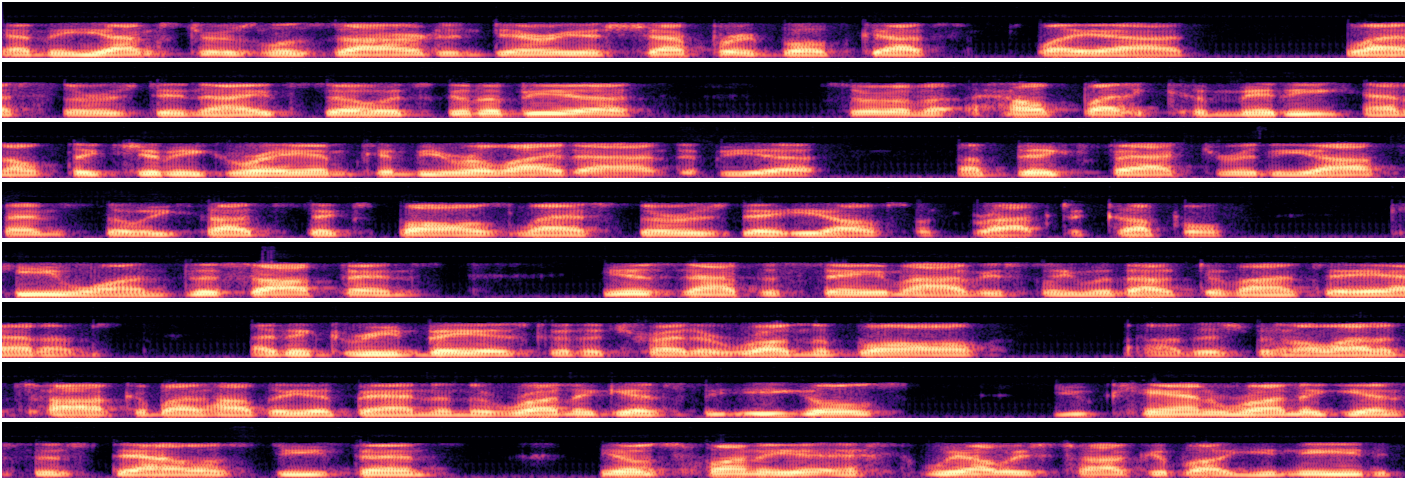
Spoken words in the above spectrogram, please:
and the youngsters Lazard and Darius Shepherd both got some play on last Thursday night. So it's going to be a sort of a help by committee. I don't think Jimmy Graham can be relied on to be a a big factor in the offense. Though he caught six balls last Thursday, he also dropped a couple key ones. This offense is not the same, obviously, without Davante Adams. I think Green Bay is going to try to run the ball. Uh, there's been a lot of talk about how they abandoned the run against the Eagles. You can run against this Dallas defense you know, it's funny. Uh, we always talk about you need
